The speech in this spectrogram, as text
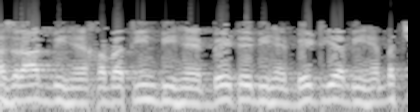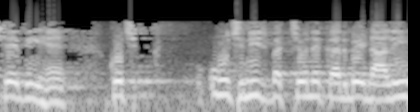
حضرات بھی ہیں، خواتین بھی ہیں، بیٹے بھی ہیں، بیٹیاں بھی ہیں، بچے بھی ہیں۔ کچھ اونچ نیچ بچوں نے کر بھی ڈالی۔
